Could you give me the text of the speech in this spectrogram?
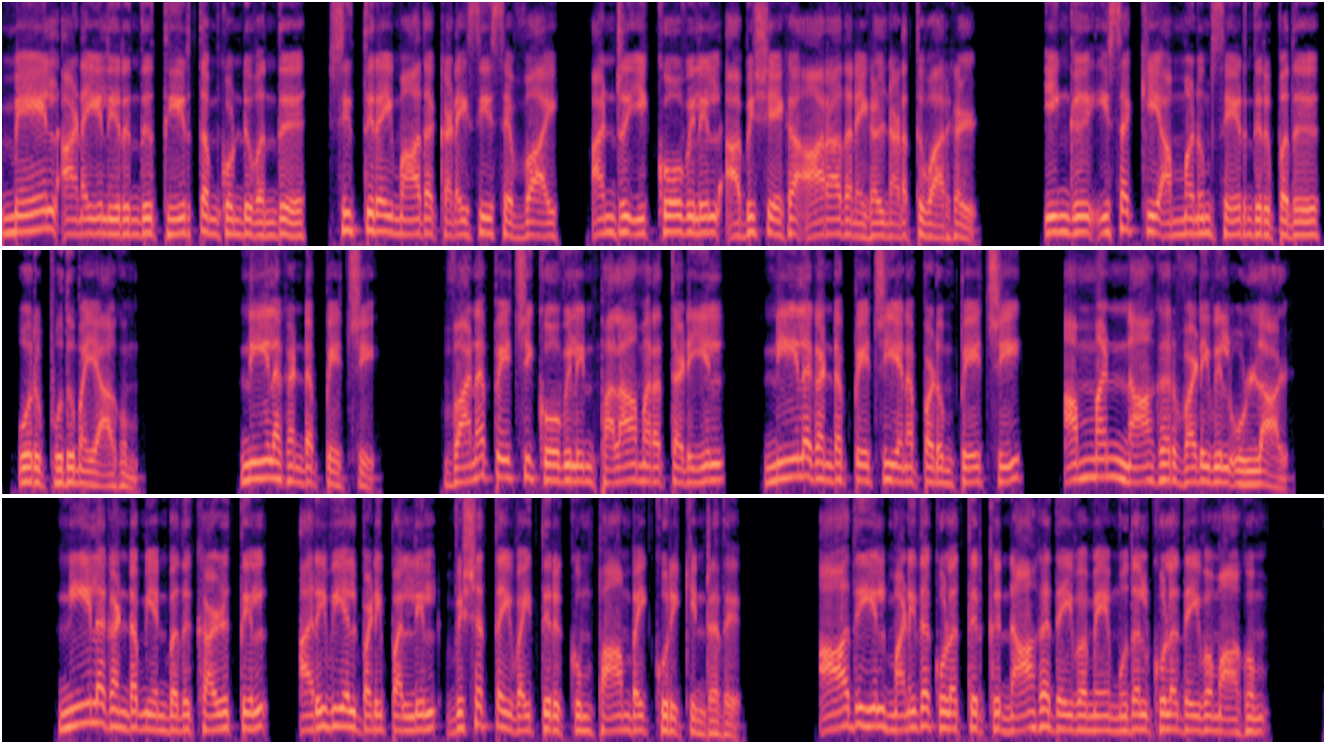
மேல் அணையிலிருந்து தீர்த்தம் கொண்டு வந்து சித்திரை மாத கடைசி செவ்வாய் அன்று இக்கோவிலில் அபிஷேக ஆராதனைகள் நடத்துவார்கள். இங்கு இசக்கி அம்மனும் சேர்ந்திருப்பது ஒரு புதுமையாகும். நீலகண்டப் பேச்சி வனப்பேச்சி கோவிலின் பலாமரத்தடியில் நீலகண்டப் பேச்சி எனப்படும் பேச்சி அம்மன் நாகர் வடிவில் உள்ளாள். நீலகண்டம் என்பது கழுத்தில் அறிவியல் படிப்பல்லில் விஷத்தை வைத்திருக்கும் பாம்பை குறிக்கின்றது. ஆதியில் மனித குலத்திற்கு நாக தெய்வமே முதல் குல தெய்வமாகும்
